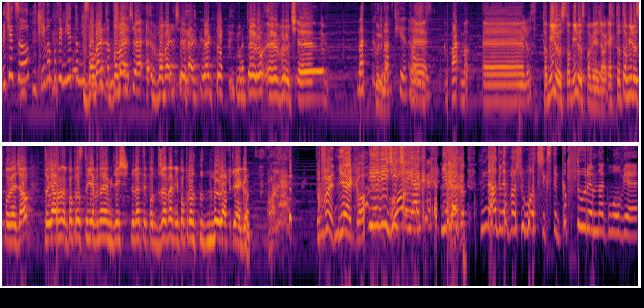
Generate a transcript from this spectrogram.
Wiecie co? Ja wam powiem jedną W niesamowitą momencie, w rzecz. momencie, w momencie jak, jak to Materu, e, wróć, e, Mat Kurde. Matkie. e, ma, ma, e, Tomilus? to Milus, to Milus powiedział. Jak to to Milus powiedział, to ja po prostu jebnąłem gdzieś sztylety pod drzewem i po prostu nura w niego. O nie! W niego! I widzicie jak, Ja jak nagle wasz łotrzyk z tym kapturem na głowie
